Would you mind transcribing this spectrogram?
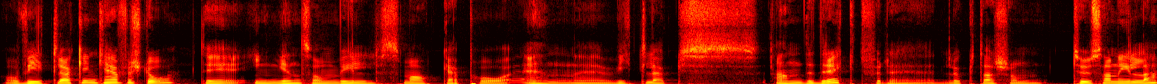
Och vitlöken kan jag förstå. Det är ingen som vill smaka på en eh, vitlöksandedräkt för det luktar som tusan illa.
